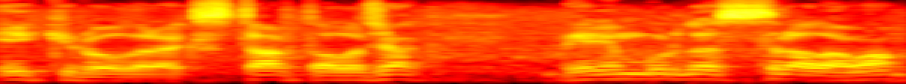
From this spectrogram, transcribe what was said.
ekür olarak start alacak. Benim burada sıralamam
